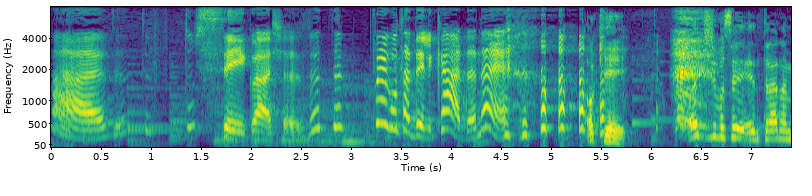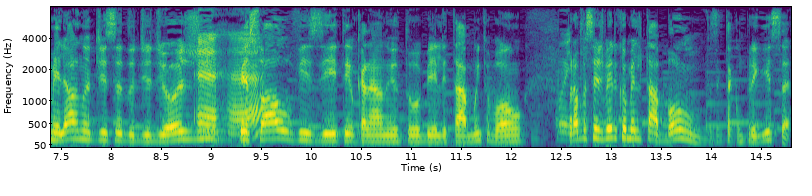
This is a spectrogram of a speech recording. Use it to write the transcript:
Ah, não sei, Guaxa. Pergunta delicada, né? Ok. Antes de você entrar na melhor notícia do dia de hoje, Aham. pessoal, visitem o canal no YouTube, ele tá muito bom. Pra vocês verem como ele tá bom, você que tá com preguiça,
